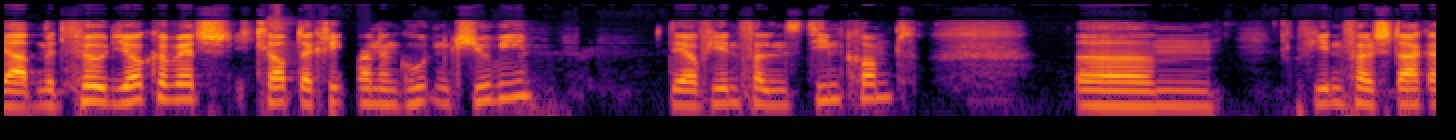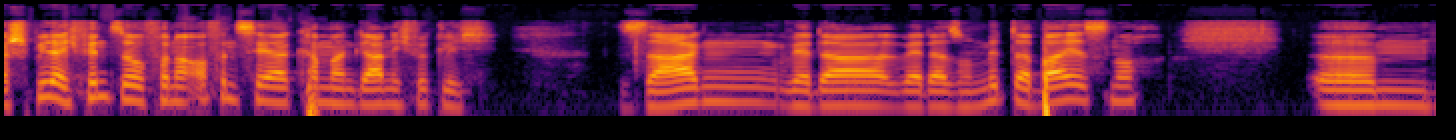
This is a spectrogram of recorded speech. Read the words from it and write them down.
ja, mit Phil Djokovic, ich glaube, da kriegt man einen guten QB, der auf jeden Fall ins Team kommt. Ähm, auf jeden Fall starker Spieler. Ich finde so von der Offense her kann man gar nicht wirklich sagen, wer da, wer da so mit dabei ist noch. Ähm,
